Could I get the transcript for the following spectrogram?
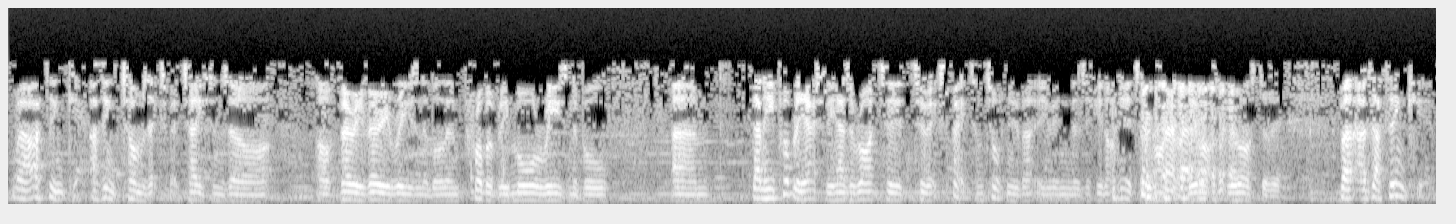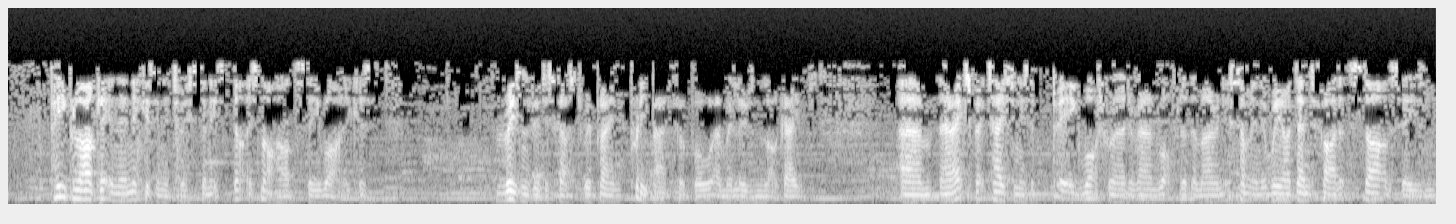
Well, I think I think Tom's expectations are are very very reasonable and probably more reasonable um, than he probably actually has a right to, to expect. I'm talking about you in as if you're not here, you are, you here. But I, I think people are getting their knickers in a twist, and it's not it's not hard to see why because the reasons we discussed, we're playing pretty bad football and we're losing a lot of games. Um, now, expectation is a big watchword around Watford at the moment. It's something that we identified at the start of the season,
